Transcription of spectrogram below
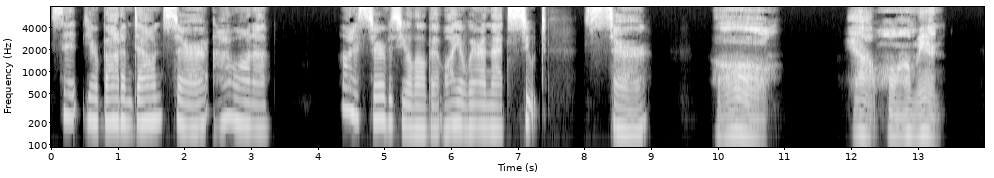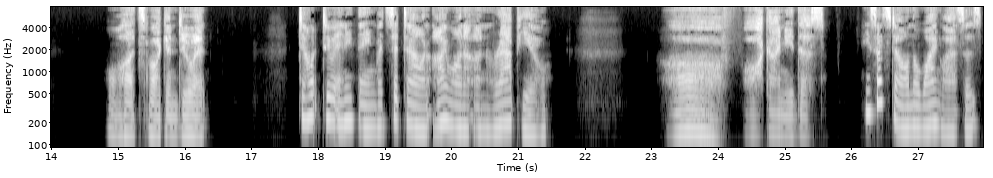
Sit your bottom down, sir. I wanna I want to service you a little bit while you're wearing that suit, sir. Oh. Yeah, well, I'm in. Let's fucking do it. Don't do anything but sit down. I want to unwrap you. Oh, fuck, I need this. He sets down the wine glasses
